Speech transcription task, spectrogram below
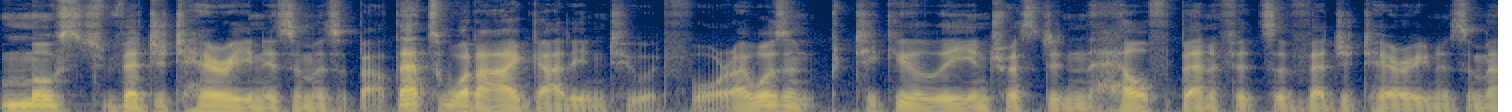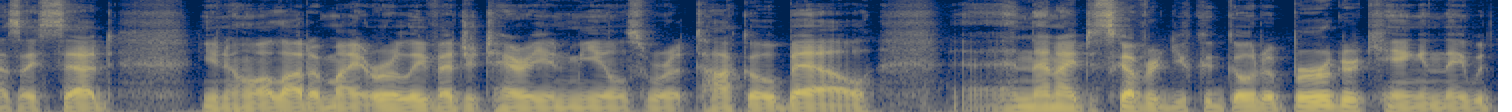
most vegetarianism is about. That's what I got into it for. I wasn't particularly interested in the health benefits of vegetarianism. As I said, you know, a lot of my early vegetarian meals were at Taco Bell. And then I discovered you could go to Burger King and they would,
